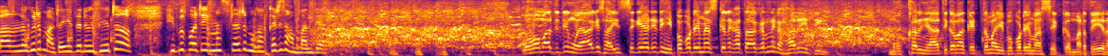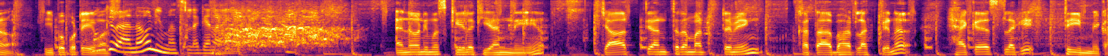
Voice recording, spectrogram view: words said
බලන්නකට මට හිතන විදියට හිපපොටේමස්ලට මොකක්කරි සම්බන්ධයක් කොහොමත් ඉතින් ඔයාගේ සයිස්සක හැටියට හිපොටේමස් ගැන කතා කරන එක හරි ඉතින්. මොක්කර ඥාතිකමක් එක්තම හිපොටේමස් එක්ක මට තේරෙනවා. හිපොටේමස් මක ඇනෝනිමස්ල ගැනයි ඇනෝනිමස් කියල කියන්නේ ජාත්‍යන්තර මට්ටමෙන් කතාබහට ලක් වෙන හැකස්ලගේ ටීම් එකක්.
